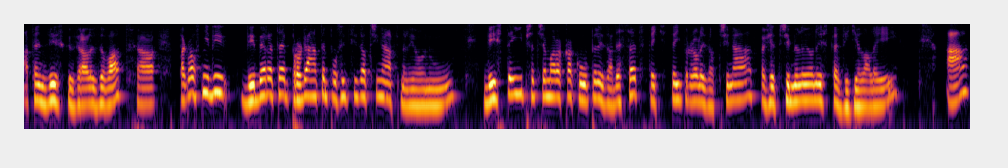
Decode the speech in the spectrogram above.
a ten zisk zrealizovat, tak vlastně vy vyberete, prodáte pozici za 13 milionů, vy jste ji před třema roka koupili za 10, teď jste ji prodali za 13, takže 3 miliony jste vydělali a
